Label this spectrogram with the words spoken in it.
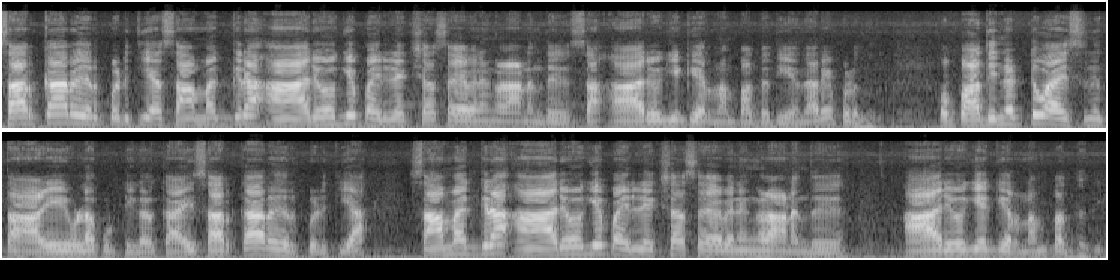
സർക്കാർ ഏർപ്പെടുത്തിയ സമഗ്ര ആരോഗ്യ പരിരക്ഷാ സേവനങ്ങളാണെന്ത്? സ- ആരോഗ്യ കിരണം പദ്ധതി എന്നറിയപ്പെടുന്നത്. അപ്പോൾ പതിനെട്ട് വയസ്സിന് താഴെയുള്ള കുട്ടികൾക്കായി സർക്കാർ ഏർപ്പെടുത്തിയ സമഗ്ര ആരോഗ്യ പരിരക്ഷാ സേവനങ്ങളാണെന്ത്? ആരോഗ്യ കിരണം പദ്ധതി.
